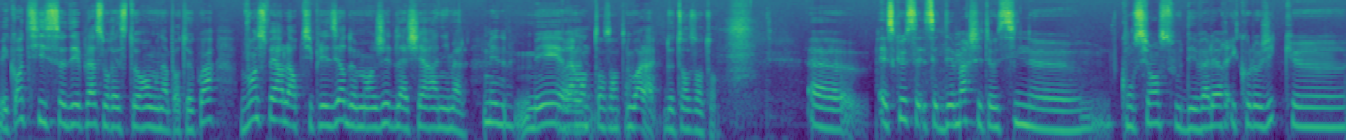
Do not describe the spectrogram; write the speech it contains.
mais quand ils se déplacent au restaurant ou n'importe quoi, vont se faire leur petit plaisir de manger de la chair animale. Mais Mais, euh, vraiment de temps en temps. Voilà, Ouais. de temps en temps. Euh, Est-ce que cette démarche était aussi une conscience ou des valeurs écologiques que-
